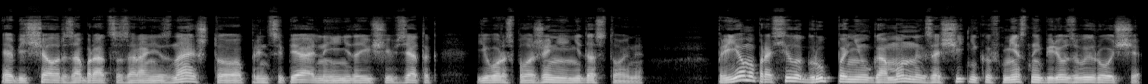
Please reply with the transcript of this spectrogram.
и обещал разобраться, заранее зная, что принципиальный и не дающий взяток его расположение недостойны. Приема просила группа неугомонных защитников местной березовой рощи,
